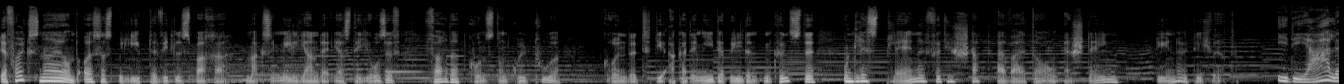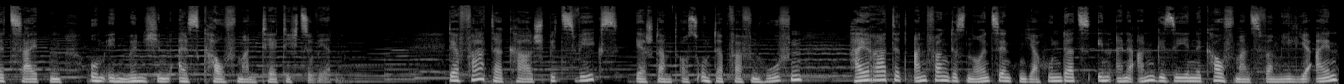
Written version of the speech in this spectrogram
Der volksnahe und äußerst beliebte Wittelsbacher Maximilian I. Joseph fördert Kunst und Kultur, gründet die Akademie der Bildenden Künste und lässt Pläne für die Stadterweiterung erstellen, die nötig wird. Ideale Zeiten, um in München als Kaufmann tätig zu werden. Der Vater Karl Spitzwegs, er stammt aus Unterpfaffenhofen, heiratet Anfang des 19. Jahrhunderts in eine angesehene Kaufmannsfamilie ein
